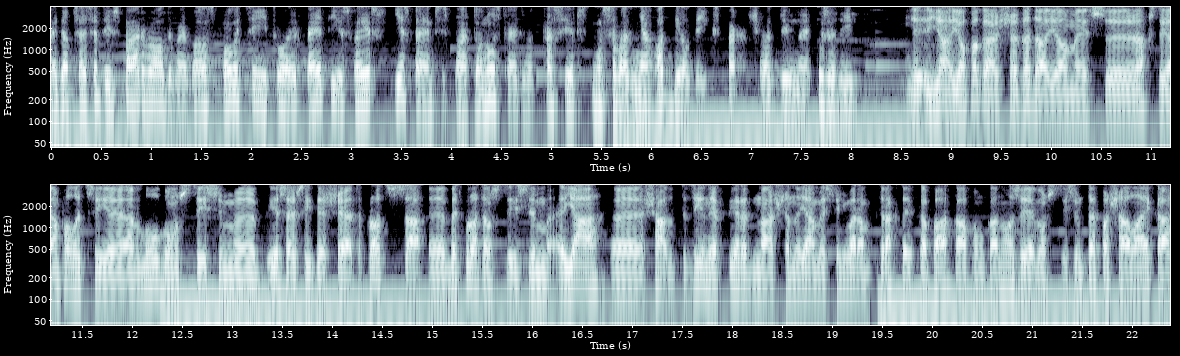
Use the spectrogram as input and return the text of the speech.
vai dabas aizsardzības pārvalde, vai valsts policija to ir pētījusi, vai ir iespējams vispār to noskaidrot, kas ir nu, savā ziņā atbildīgs par šo dzīvnieku uzvedību? Jā, jau pagājušajā gadā jau mēs eh, rakstījām policijai ar lūgumu stīsim, eh, iesaistīties šajā procesā. Eh, bet, protams, stīsim, jā, šādu dzīvnieku pieredzināšanu, jā, mēs varam traktēt kā pārkāpumu, kā noziegumu. Stīsim, tā pašā laikā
